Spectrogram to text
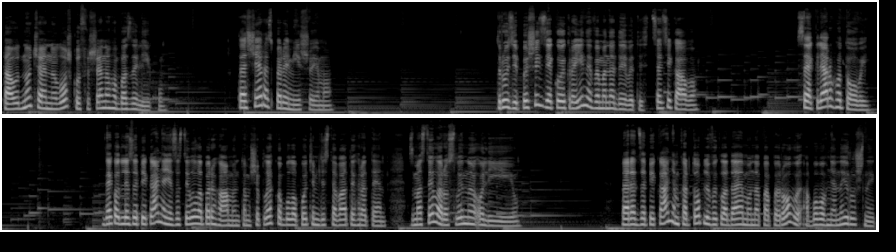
та 1 чайну ложку сушеного базиліку. Та ще раз перемішуємо. Друзі, пишіть, з якої країни ви мене дивитесь. Це цікаво. Все, кляр готовий. Деко для запікання я застелила пергаментом, щоб легко було потім діставати гратен. Змастила рослинною олією. Перед запіканням картоплю викладаємо на паперовий або вовняний рушник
